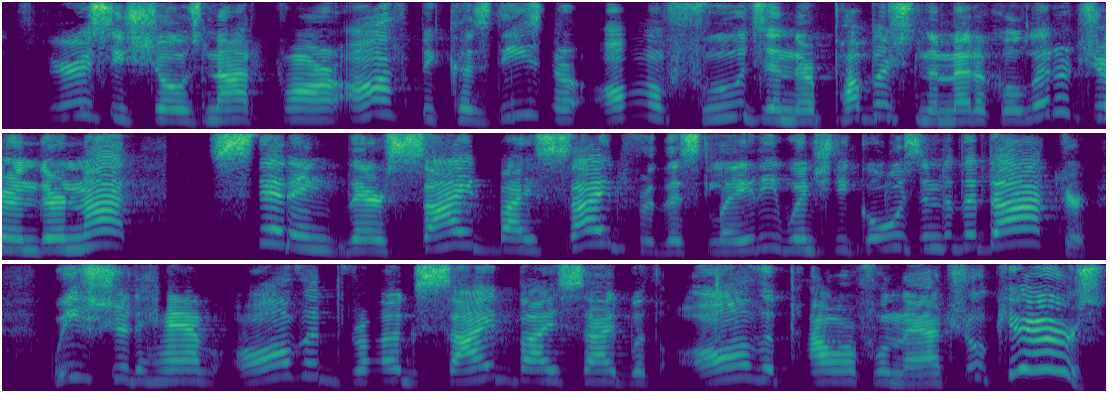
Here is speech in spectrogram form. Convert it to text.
Conspiracy shows not far off because these are all foods and they're published in the medical literature and they're not sitting there side by side for this lady when she goes into the doctor. We should have all the drugs side by side with all the powerful natural cures.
